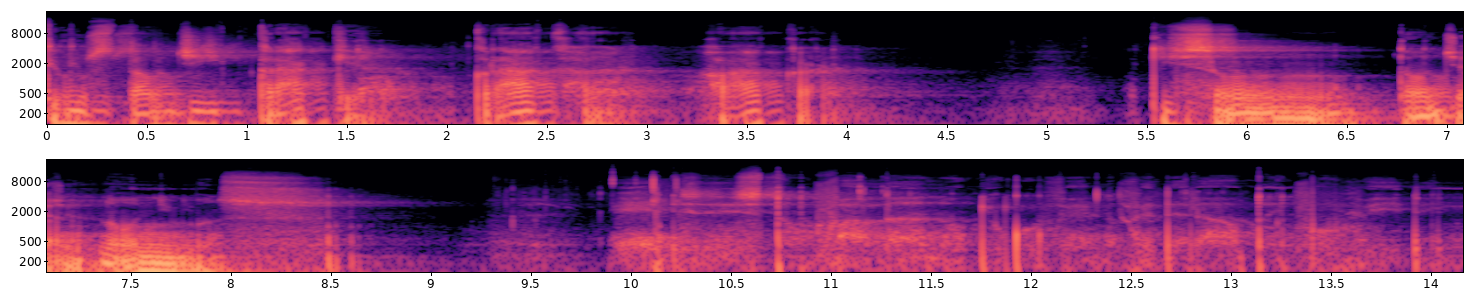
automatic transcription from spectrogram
Tem uns tal de cracker, cracker, hacker, que são tal de anônimos. Eles estão falando que o governo federal está envolvido em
